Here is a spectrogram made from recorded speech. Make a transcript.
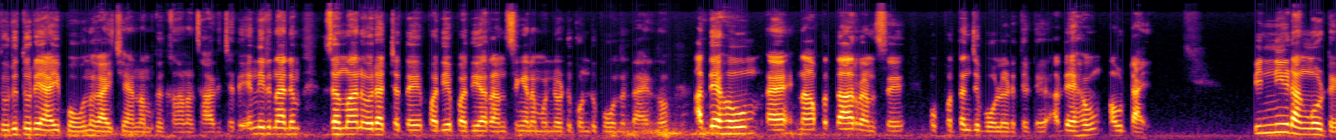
തുരുതുരയായി പോകുന്ന കാഴ്ചയാണ് നമുക്ക് കാണാൻ സാധിച്ചത്. എന്നിരുന്നാലും ജമാൻ ഒരറ്റത്ത് പതിയെ പതിയെ റൺസ് ഇങ്ങനെ മുന്നോട്ട് കൊണ്ടുപോകുന്നുണ്ടായിരുന്നു. അദ്ദേഹവും നാൽപ്പത്തി ആറ് റൺസ് മുപ്പത്തഞ്ച് ബോൾ എടുത്തിട്ട് അദ്ദേഹവും ഔട്ടായി പിന്നീട് അങ്ങോട്ട്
